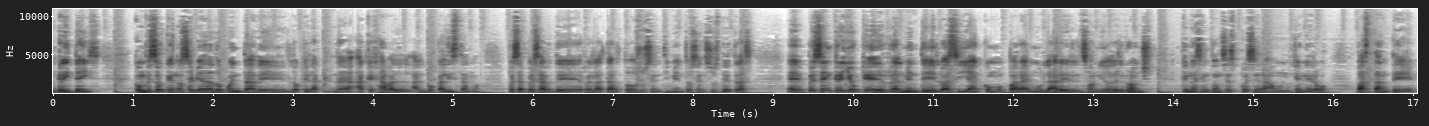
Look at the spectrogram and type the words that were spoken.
Great Days, confesó que no se había dado cuenta de lo que la, aquejaba al, vocalista, ¿no? Pues a pesar de relatar todos sus sentimientos en sus letras, eh, pues él creyó que realmente lo hacía como para emular el sonido del grunge, que en ese entonces pues era un género bastante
